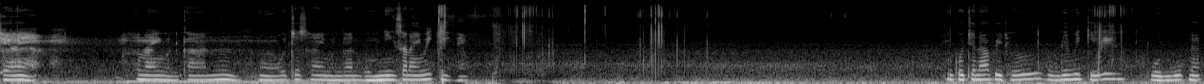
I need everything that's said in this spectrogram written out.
ใจอะสไนเหมือนกันโอ้จะสไนเหมือนกัน ผมยิงสไนไม่เก่งครับมันก็ชนะไปเถอะผมเล่นไม่เก่งโดนบุกเนี่ย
